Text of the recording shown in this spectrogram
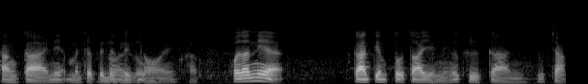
ทางกายเนี่ยมันจะเป็นเรื่องเล็กน้อยครับ เพราะฉะนั้นเนี่ยการเตรียมตัวตายอย่างหนึ่งก็คือการรู้จัก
